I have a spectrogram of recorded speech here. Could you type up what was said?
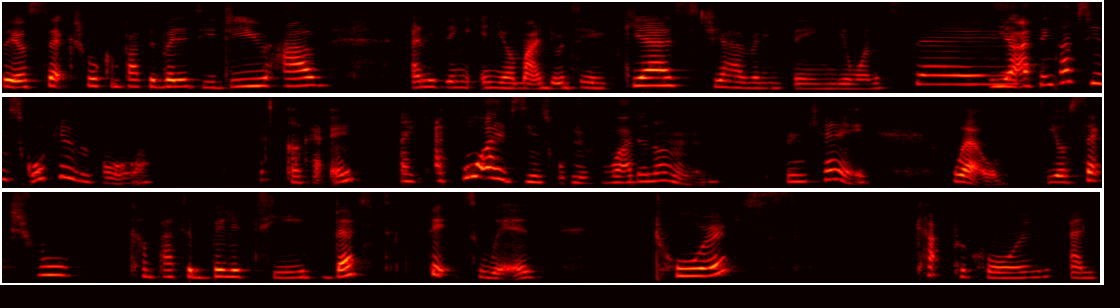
So your sexual compatibility. Do you have anything in your mind? Do you want to take a guess? Do you have anything you want to say? Yeah, I think I've seen Scorpio before. Okay. I I thought I've seen Scorpio before. I don't know. Okay. Well, your sexual compatibility best fits with Taurus, Capricorn, and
